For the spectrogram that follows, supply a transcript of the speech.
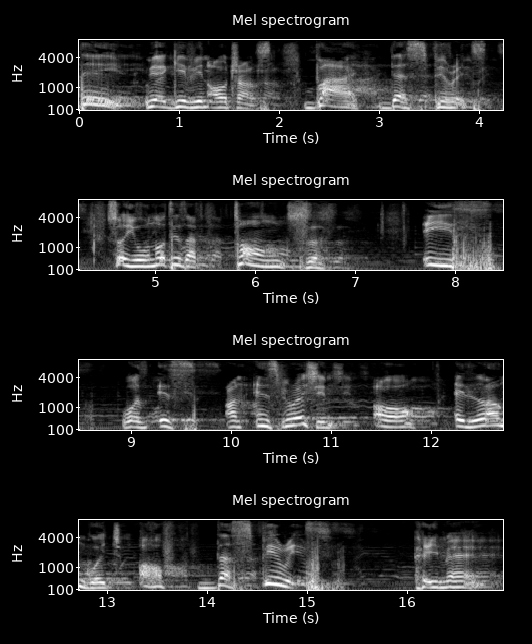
they were given utterance by the Spirit. So you will notice that tongues is was is an inspiration or a language of the Spirit. Amen.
